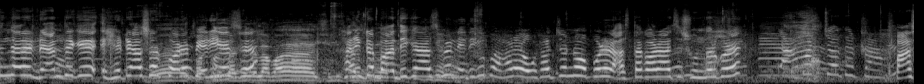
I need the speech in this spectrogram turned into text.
মেসেঞ্জারের ড্যাম থেকে হেঁটে আসার পরে পেরিয়েছে খানিকটা বাঁদিকে আসবেন এদিকে পাহাড়ে ওঠার জন্য ওপরে রাস্তা করা আছে সুন্দর করে। পাঁচ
